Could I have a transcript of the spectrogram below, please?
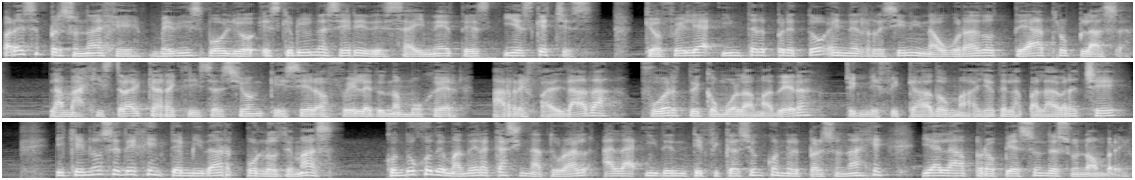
Para ese personaje, Medis Bolio escribió una serie de sainetes y sketches que Ofelia interpretó en el recién inaugurado Teatro Plaza. La magistral caracterización que hiciera Ofelia de una mujer arrefaldada, fuerte como la madera, significado maya de la palabra che, y que no se deja intimidar por los demás, condujo de manera casi natural a la identificación con el personaje y a la apropiación de su nombre.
